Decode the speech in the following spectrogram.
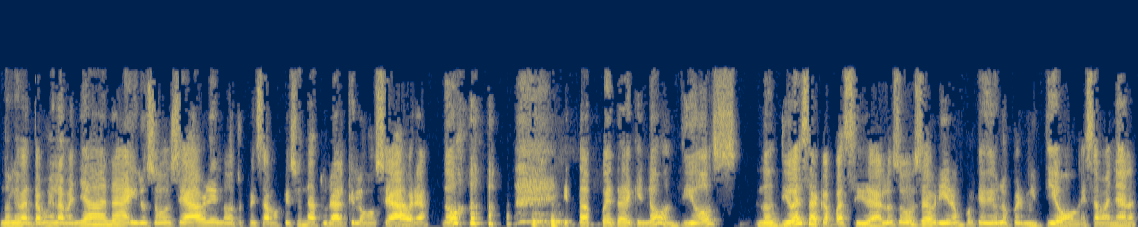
nos levantamos en la mañana y los ojos se abren, nosotros pensamos que eso es natural que los ojos se abran, ¿no? y nos damos cuenta de que no, Dios nos dio esa capacidad, los ojos se abrieron porque Dios lo permitió esa mañana.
